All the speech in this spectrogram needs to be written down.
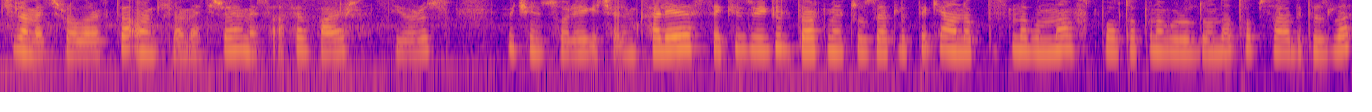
Kilometre olarak da 10 kilometre mesafe var diyoruz. Üçüncü soruya geçelim. Kaleye 8,4 metre uzaklıktaki A noktasında bulunan futbol topuna vurulduğunda top sabit hızla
